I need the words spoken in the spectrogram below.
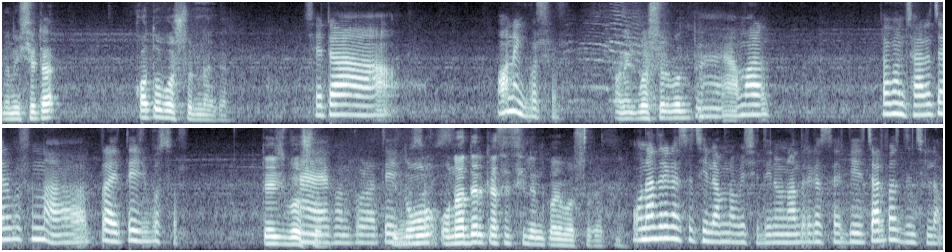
মানে সেটা কত বছর নাগাদ? সেটা অনেক বছর। অনেক বছর বলতে? হ্যাঁ আমার তখন সাড়ে চার বছর না প্রায় তেইশ বছর। তেইশ বছর। হ্যাঁ এখন পুরো তেইশ বছর। ওনাদের কাছে ছিলেন কয় বছর আপনি? ওনাদের কাছে ছিলাম না বেশি দিন ওনাদের কাছে আর কি চার পাঁচ দিন ছিলাম।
